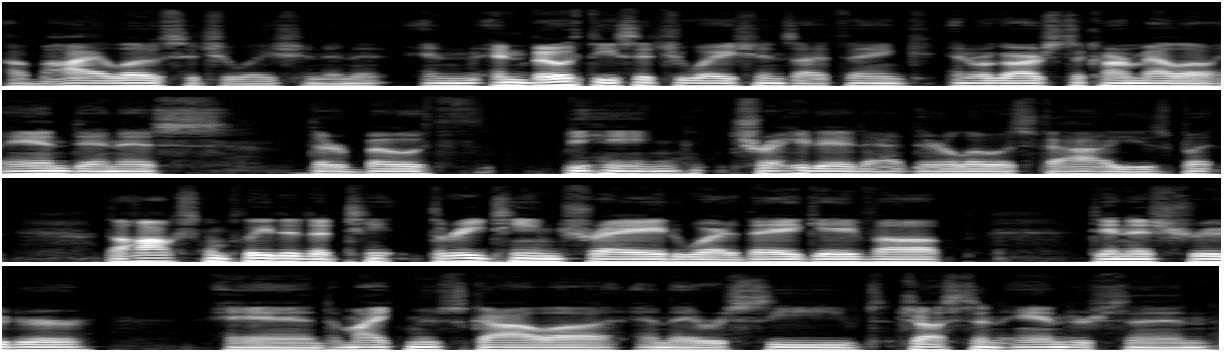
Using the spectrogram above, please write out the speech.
a buy low situation. And in, in both these situations, I think in regards to Carmelo and Dennis, they're both being traded at their lowest values. But the Hawks completed a three team trade where they gave up Dennis Schroeder and Mike Muscala, and they received Justin Anderson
